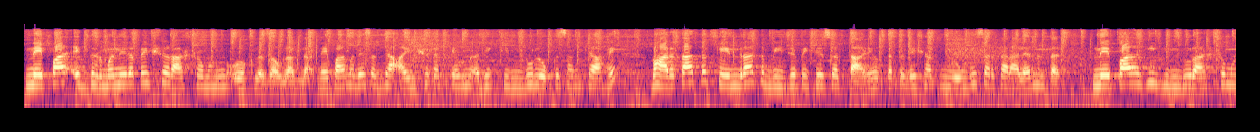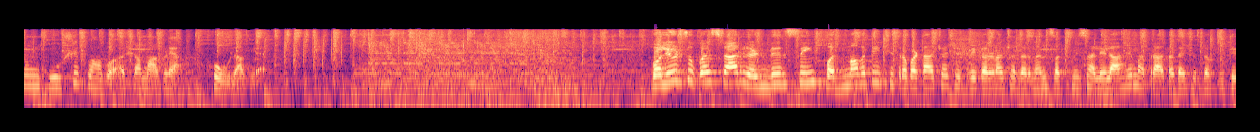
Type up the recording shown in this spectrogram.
नेपाळ एक धर्मनिरपेक्ष राष्ट्र म्हणून ओळखलं जाऊ लागलं. नेपाळमध्ये सध्या ऐंशी टक्क्याहून अधिक हिंदू लोकसंख्या आहे. भारतात केंद्रात बीजेपीची सत्ता आणि उत्तर प्रदेशात योगी सरकार आल्यानंतर नेपाळ ही हिंदू राष्ट्र म्हणून घोषित व्हावं अशा मागण्या होऊ लागल्या. बॉलिवूड सुपरस्टार रणवीर सिंग पद्मावती चित्रपटाच्या चित्रीकरणाच्या दरम्यान जखमी झालेला आहे. मात्र आता त्याची प्रकृती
